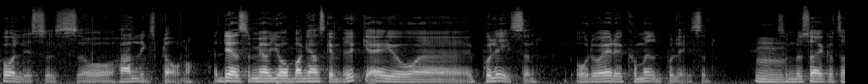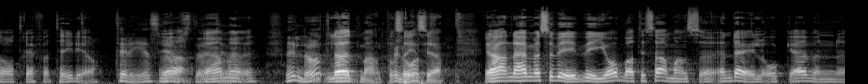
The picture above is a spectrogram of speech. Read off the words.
policies och handlingsplaner. Det som jag jobbar ganska mycket är ju eh, polisen och då är det kommunpolisen. Mm. Som du säkert har träffat tidigare. Therese Löfstedt. Ja, ja, men, Nej, Lötman. Lötman, precis Förlåt. ja. Ja, nej men så vi, vi jobbar tillsammans eh, en del och även eh,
